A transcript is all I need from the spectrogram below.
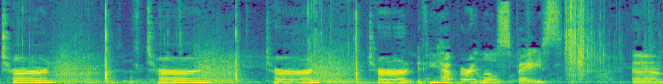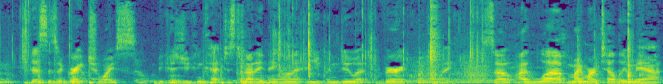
turn, turn, turn, turn. If you have very little space, um, this is a great choice because you can cut just about anything on it and you can do it very quickly. So I love my Martelli mat.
